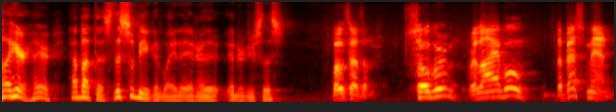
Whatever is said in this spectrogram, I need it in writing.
oh, here here. How about this? This would be a good way to inter- introduce this. Both of them. Sober, reliable, the best men.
